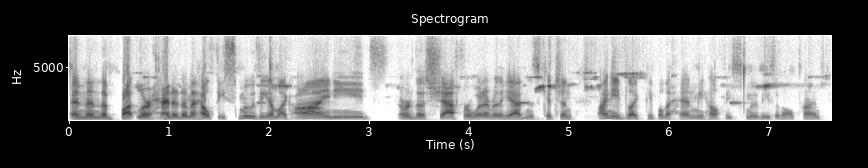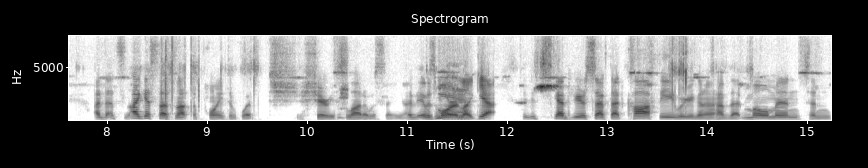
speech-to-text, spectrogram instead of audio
and then the butler handed him a healthy smoothie. I'm like, I need, or the chef or whatever he had in his kitchen, I need like people to hand me healthy smoothies at all times. I, that's, I guess that's not the point of what Sh- Sheri Salata was saying. It was more like, Yeah. like, yeah, schedule yourself that coffee where you're gonna have that moment and.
